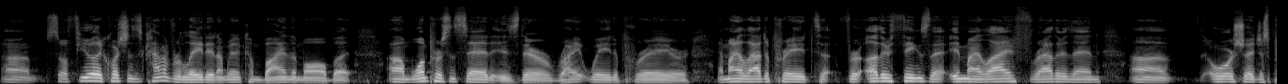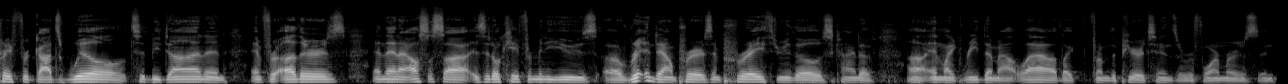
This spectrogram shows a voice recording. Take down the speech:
Um, so a few other questions, kind of related. I'm going to combine them all. But um, one person said, "Is there a right way to pray, or am I allowed to pray to, for other things that in my life rather than, uh, or should I just pray for God's will to be done and and for others?" And then I also saw, "Is it okay for me to use uh, written down prayers and pray through those kind of uh, and like read them out loud, like from the Puritans or Reformers?" And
